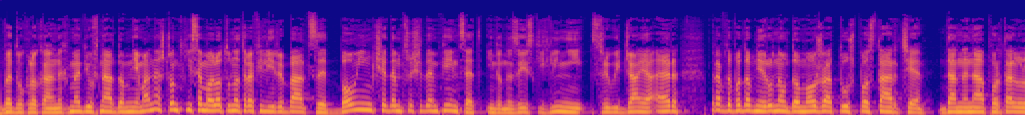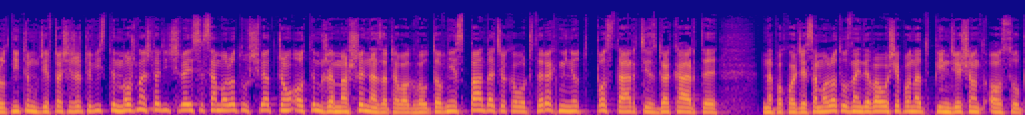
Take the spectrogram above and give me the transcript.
Według lokalnych mediów na domniemane szczątki samolotu natrafili rybacy. Boeing 737-500 indonezyjskich linii Sriwijaya Air prawdopodobnie runął do morza tuż po starcie. Dane na portalu lotniczym, gdzie w czasie rzeczywistym można śledzić rejsy samolotów, świadczą o tym, że maszyna zaczęła gwałtownie spadać około 4 minut po starcie z Dżakarty. Na pokładzie samolotu znajdowało się ponad 50 osób.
